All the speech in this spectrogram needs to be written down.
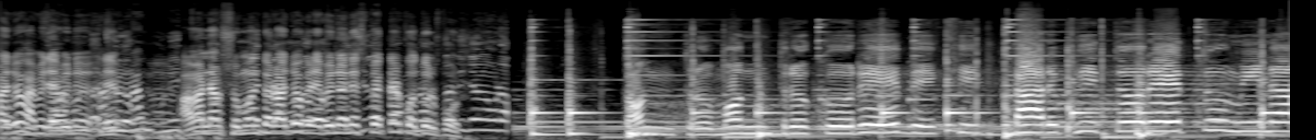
রাজক আমি রেভিনিউ আমার নাম সুমন্ত রাজক রেভিনিউ ইন্সপেক্টর কতুলপুর। তন্ত্র মন্ত্র করে দেখি তার ভিতরে তুমি না।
